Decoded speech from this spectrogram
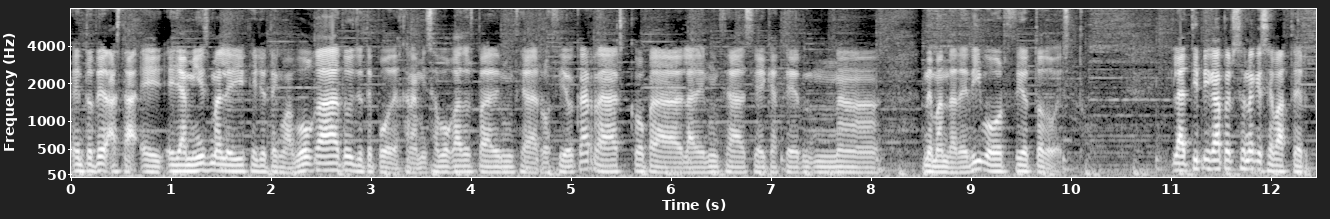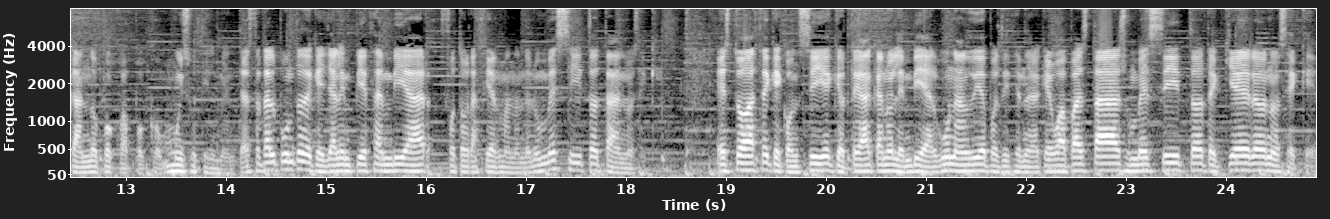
Entonces, hasta e, ella misma le dice: Yo tengo abogados, yo te puedo dejar a mis abogados para denunciar a Rocío Carrasco, para la denuncia si hay que hacer una demanda de divorcio, todo esto. La típica persona que se va acercando poco a poco, muy sutilmente, hasta tal punto de que ya le empieza a enviar fotografías mandándole un besito, tal, no sé qué. Esto hace que consigue que Ortega Cano le envíe algún audio pues diciendo qué guapa estás, un besito, te quiero, no sé qué.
